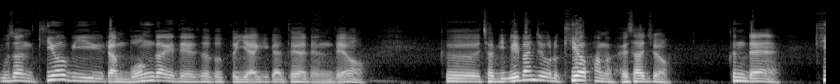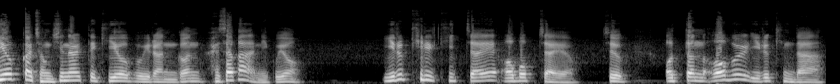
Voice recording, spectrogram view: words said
우선 기업이란 뭔가에 대해서도 또 이야기가 돼야 되는데요. 그 저기 일반적으로 기업하면 회사죠. 근데 기업가 정신할 때 기업이란 건 회사가 아니고요. 일으킬 기자의 업업자예요. 즉 어떤 업을 일으킨다.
